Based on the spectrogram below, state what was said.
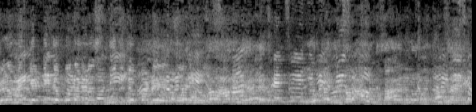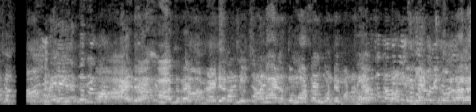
మేడం మీకు గట్టిగా చెప్పొద్దండి మేము స్ఫూర్తి చెప్పండి. ఆయన ఆథరైజ్ మీడియా నుంచి వచ్చినాడు ఆయనతో మాట్లాడుకోండి ఏమన్నా వినిపించుకురాలే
